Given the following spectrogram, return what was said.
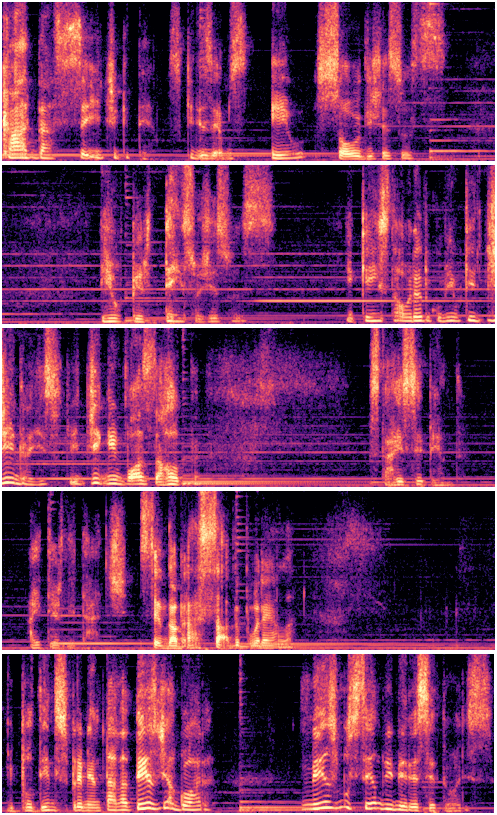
cada aceite que temos, que dizemos, eu sou de Jesus. Eu pertenço a Jesus e quem está orando comigo, que diga isso, que diga em voz alta, está recebendo a eternidade, sendo abraçado por ela e podendo experimentá-la desde agora, mesmo sendo imerecedores,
